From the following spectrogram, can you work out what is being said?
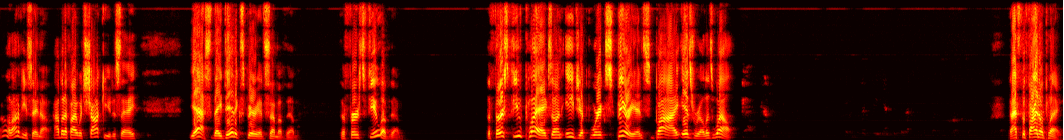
A lot of you say no. How about if I would shock you to say, yes, they did experience some of them. The first few of them. The first few plagues on Egypt were experienced by Israel as well. That's the final plague.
